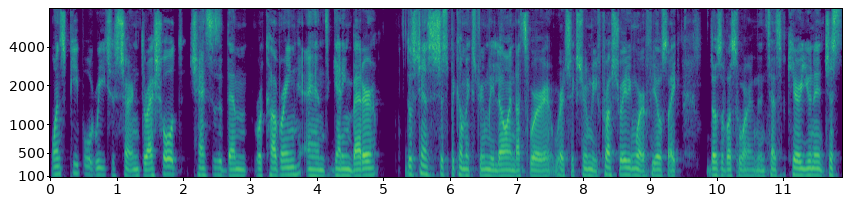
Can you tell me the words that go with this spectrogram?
once people reach a certain threshold, chances of them recovering and getting better, those chances just become extremely low. And that's where, where it's extremely frustrating, where it feels like those of us who are in the intensive care unit just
